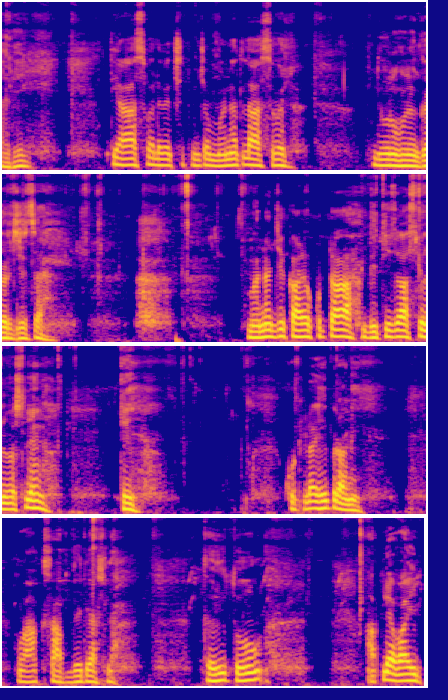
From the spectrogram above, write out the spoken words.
अरे त्या अस्वलापेक्षा तुमच्या मनातला अस्वल दूर होणं गरजेचं आहे. मनात जे काळं भीतीचा अस्वल बसले ना ते कुठलाही प्राणी वाघ साप जरी असला तरी तो आपल्या वाईट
